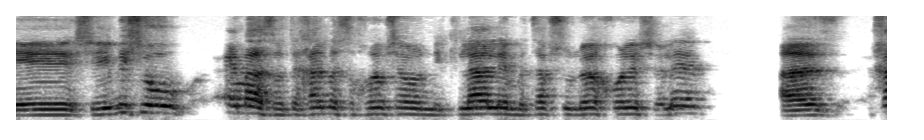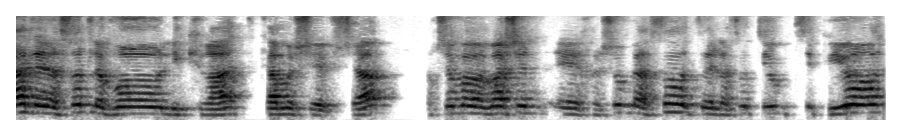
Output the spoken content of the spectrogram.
אה, שאם מישהו אין מה לעשות, אחד מהסוחרים שלנו נקלע למצב שהוא לא יכול לשלם, אז אחד, לנסות לבוא לקראת כמה שאפשר. עכשיו, מה שחשוב לעשות זה לעשות תיאום ציפיות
